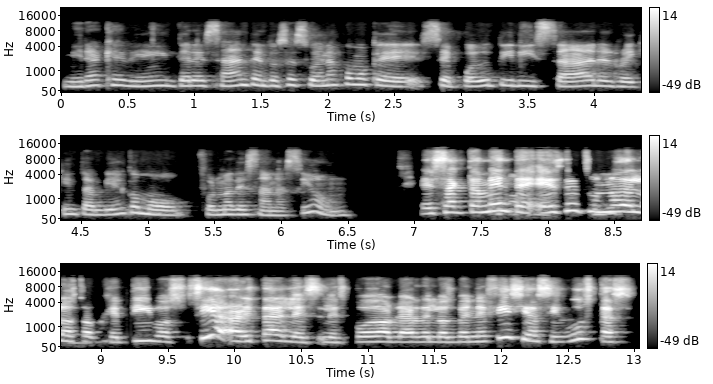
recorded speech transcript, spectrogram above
Mira qué bien, interesante. Entonces suena como que se puede utilizar el Reiki también como forma de sanación. Exactamente, ese es uno de los objetivos. Sí, ahorita les, les puedo hablar de los beneficios si gustas.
